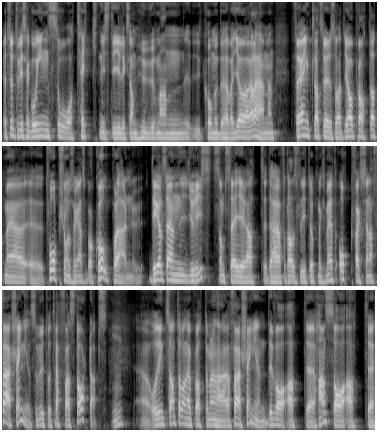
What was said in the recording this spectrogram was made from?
jag tror inte vi ska gå in så tekniskt i liksom hur man kommer behöva göra det här, men Förenklat så är det så att jag har pratat med eh, två personer som har ganska bra koll på det här nu. Dels en jurist som säger att det här har fått alldeles för lite uppmärksamhet och faktiskt en affärsängel som är ute och träffar startups. Mm. Eh, och det intressanta var när jag pratade med den här affärsängeln, det var att eh, han sa att eh,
